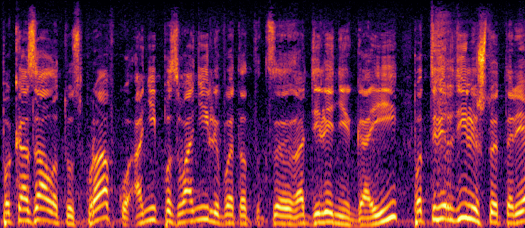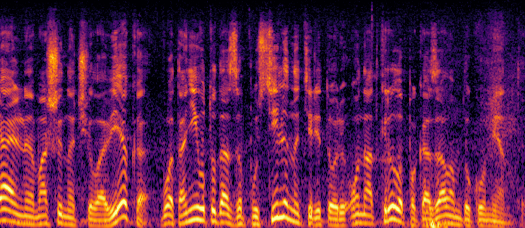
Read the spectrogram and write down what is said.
показал эту справку. Они позвонили в это отделение ГАИ, подтвердили, что это реальная машина человека. Вот, они его туда запустили на территорию, он открыл и показал им документы.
